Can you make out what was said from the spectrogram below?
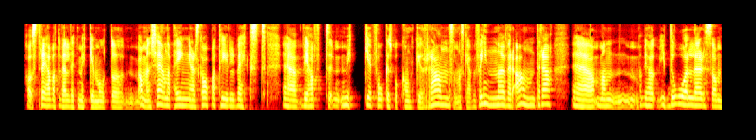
har strävat väldigt mycket mot att ja, men tjäna pengar, skapa tillväxt. Eh, vi har haft mycket fokus på konkurrens och man ska vinna över andra. Eh, man, vi har idoler som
